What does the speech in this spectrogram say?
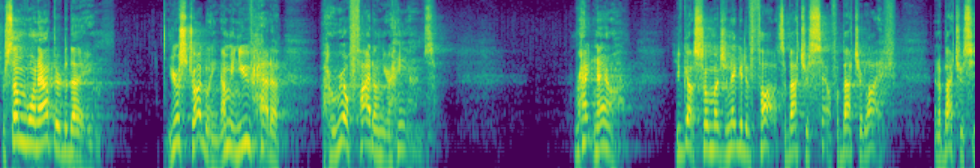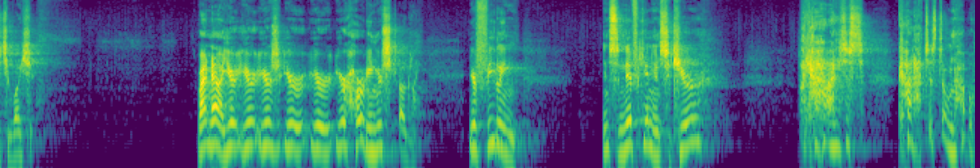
For someone out there today, you're struggling. I mean, you've had a, a real fight on your hands. Right now, you've got so much negative thoughts about yourself, about your life, and about your situation. Right now, you're, you're, you're, you're, you're, you're hurting, you're struggling. You're feeling insignificant, insecure. Like, I just, God, I just don't know.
